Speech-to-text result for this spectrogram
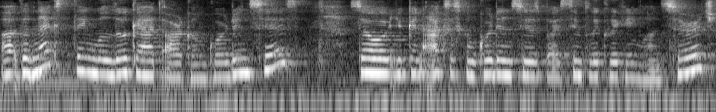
Uh, the next thing we'll look at are concordances. So you can access concordances by simply clicking on search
